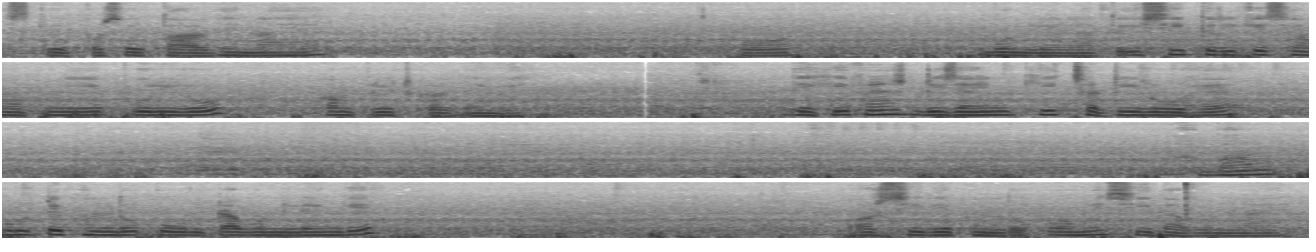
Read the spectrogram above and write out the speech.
इसके ऊपर से उतार देना है। और बुन लेना तो इसी तरीके से हम अपनी ये पूरी रो कंप्लीट कर देंगे। देखिए फ्रेंड्स, डिज़ाइन की छठी रो है। अब हम उल्टे फंदों को उल्टा बुन लेंगे और सीधे फंदों को हमें सीधा बुनना है।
